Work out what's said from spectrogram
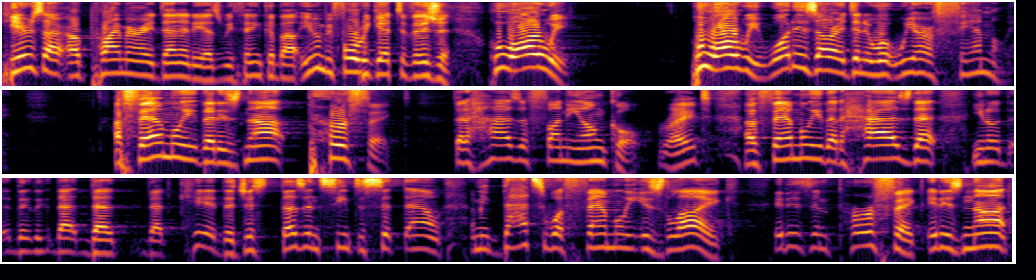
Here's our, our primary identity as we think about, even before we get to vision. Who are we? Who are we? What is our identity? Well, we are a family. A family that is not perfect that has a funny uncle, right? A family that has that, you know, th- th- that, that, that kid that just doesn't seem to sit down. I mean, that's what family is like. It is imperfect. It is not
